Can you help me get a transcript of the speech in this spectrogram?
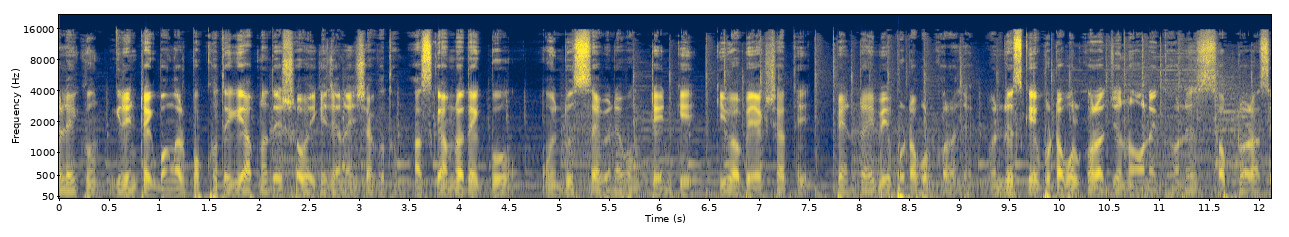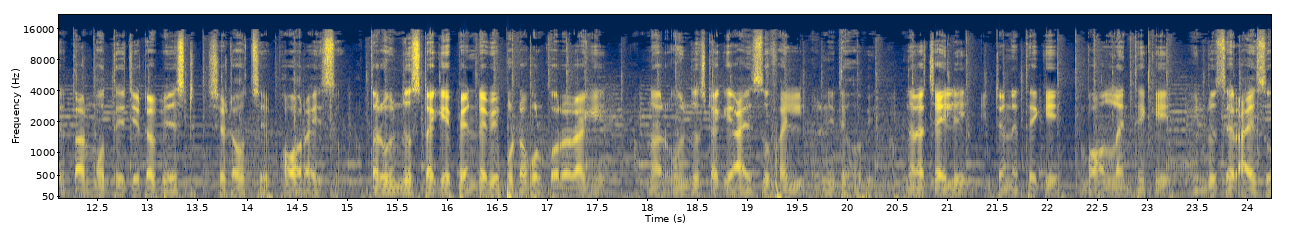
আলাইকুম, গ্রিন টেক বাংলার পক্ষ থেকে আপনাদের সবাইকে জানাই স্বাগতম। আজকে আমরা দেখব উইন্ডোজ সেভেন এবং টেনকে কীভাবে একসাথে পেন ড্রাইভে পোর্টাবল করা যায়। উইন্ডোজকে পোর্টাবল করার জন্য অনেক ধরনের সফটওয়্যার আছে, তার মধ্যে যেটা বেস্ট সেটা হচ্ছে পাওয়ার আইসো আপনার উইন্ডোজটাকে পেন ড্রাইভে পোর্টাবল করার আগে আপনার উইন্ডোজটাকে আইএসও ফাইল নিতে হবে। আপনারা চাইলে ইন্টারনেট থেকে বা অনলাইন থেকে উইন্ডোজের আইএসও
